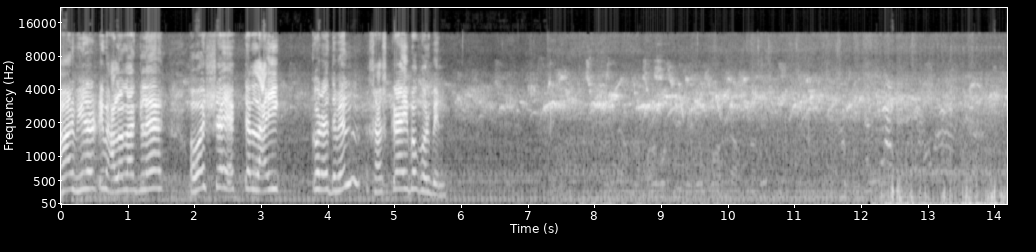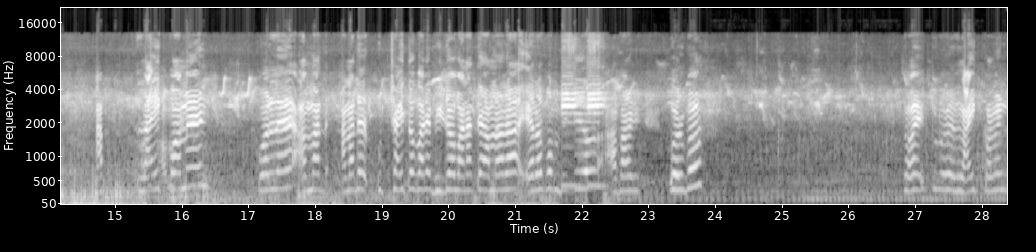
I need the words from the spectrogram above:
আমার ভিডিওটি ভালো লাগলে অবশ্যই একটা লাইক করে দেবেন সাবস্ক্রাইবও করবেন। লাইক কমেন্ট করলে আমার, আমাদের উৎসাহিত করে ভিডিও বানাতে আমরা এরকম ভিডিও আবার করব। সবাই একটু লাইক কমেন্ট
